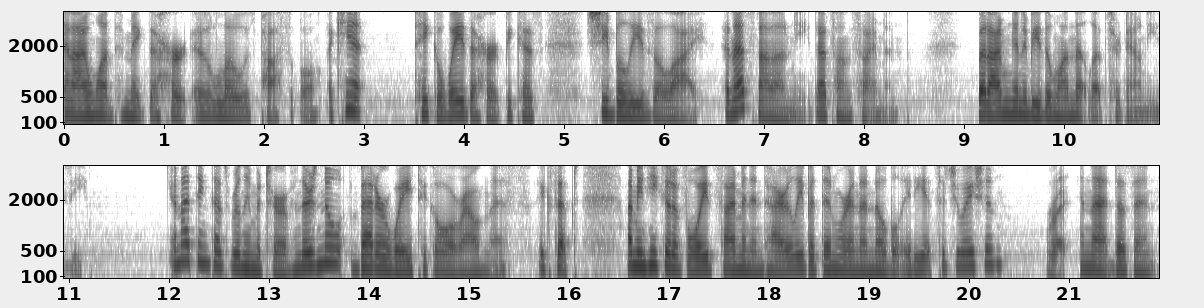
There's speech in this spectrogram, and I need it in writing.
and I want to make the hurt as low as possible. I can't take away the hurt because she believes a lie. And that's not on me, that's on Simon but I'm going to be the one that lets her down easy. And I think that's really mature of him. There's no better way to go around this, except, I mean, he could avoid Simon entirely, but then we're in a noble idiot situation, Right. and that doesn't,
